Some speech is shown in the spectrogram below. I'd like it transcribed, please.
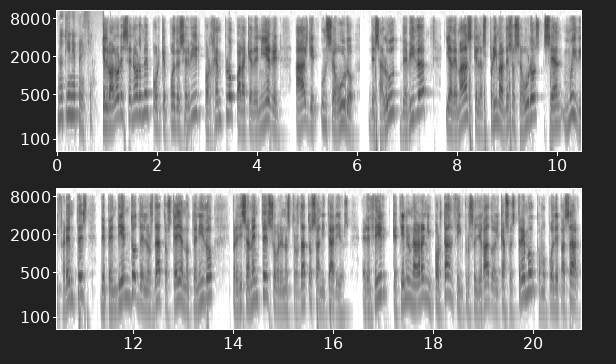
no tiene precio. El valor es enorme porque puede servir, por ejemplo, para que denieguen a alguien un seguro de salud, de vida, y además que las primas de esos seguros sean muy diferentes dependiendo de los datos que hayan obtenido precisamente sobre nuestros datos sanitarios. Es decir, que tiene una gran importancia, incluso llegado el caso extremo, como puede pasar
